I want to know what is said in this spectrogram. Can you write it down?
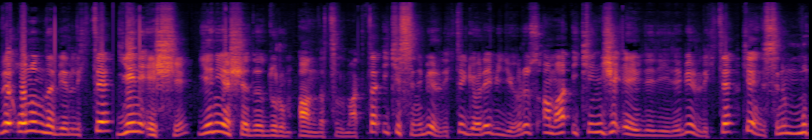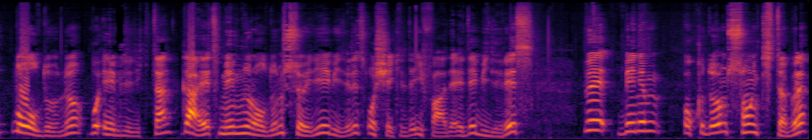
ve onunla birlikte yeni eşi, yeni yaşadığı durum anlatılmakta. İkisini birlikte görebiliyoruz ama ikinci evliliğiyle birlikte kendisinin mutlu olduğunu, bu evlilikten gayet memnun olduğunu söyleyebiliriz. O şekilde ifade edebiliriz. Ve benim okuduğum son kitabı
